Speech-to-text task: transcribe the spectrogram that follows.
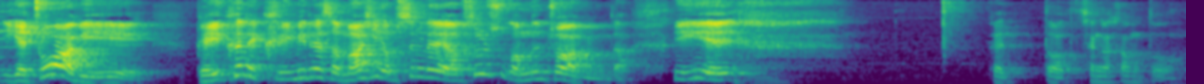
이게 조합이 베이컨에 크림이라서 맛이 없을래 없을 수가 없는 조합입니다. 이게 그또 생각하면 또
